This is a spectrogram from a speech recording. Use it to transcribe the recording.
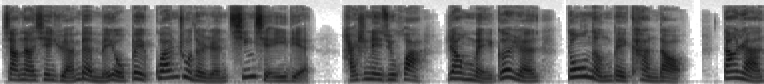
向那些原本没有被关注的人倾斜一点。还是那句话，让每个人都能被看到。当然，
